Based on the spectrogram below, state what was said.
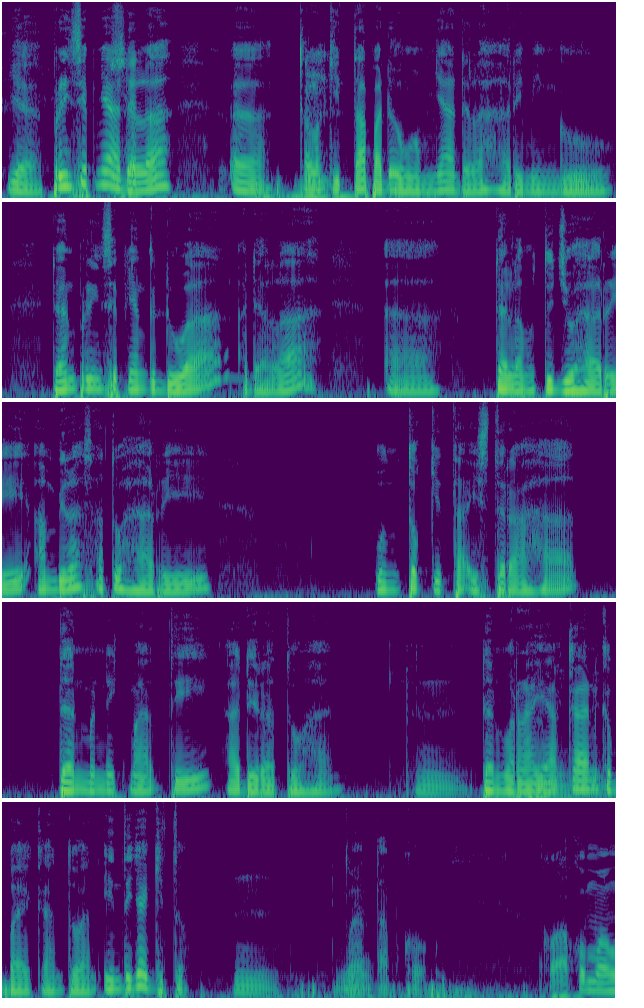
Ya, prinsipnya Set. adalah eh, kalau kita pada umumnya adalah hari Minggu. Dan prinsip yang kedua adalah eh, dalam tujuh hari ambillah satu hari untuk kita istirahat dan menikmati hadirat Tuhan hmm, dan merayakan amin. kebaikan Tuhan. Intinya gitu. hmm, mantap kok. Kok aku mau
